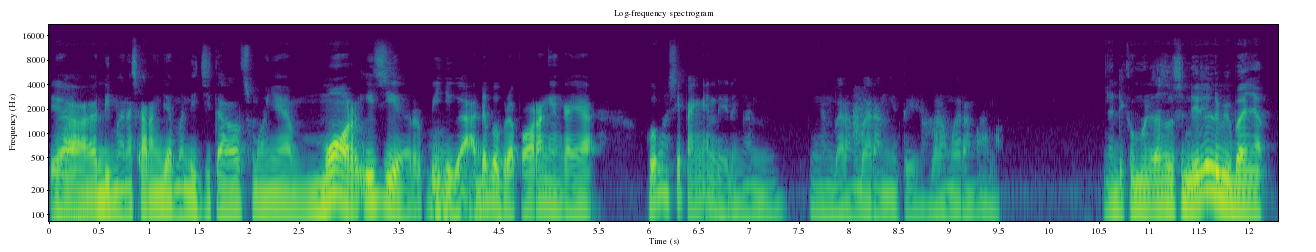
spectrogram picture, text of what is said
Ya di mana sekarang zaman digital semuanya more easier, tapi hmm. juga ada beberapa orang yang kayak gue masih pengen deh dengan dengan barang-barang itu ya, barang-barang lama. Nah di komunitas lu sendiri lebih banyak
